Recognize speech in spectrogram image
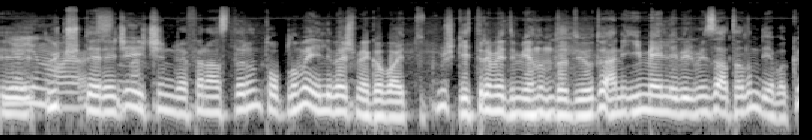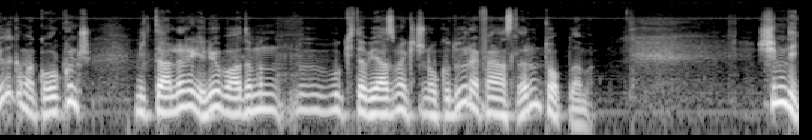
Ee, yayın var 3 derece arasında. için referansların toplamı 55 megabayt tutmuş. Getiremedim yanımda diyordu. Hani e-maille birbirimize atalım diye bakıyorduk ama korkunç miktarlara geliyor. Bu adamın bu kitabı yazmak için okuduğu referansların toplamı. Şimdi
